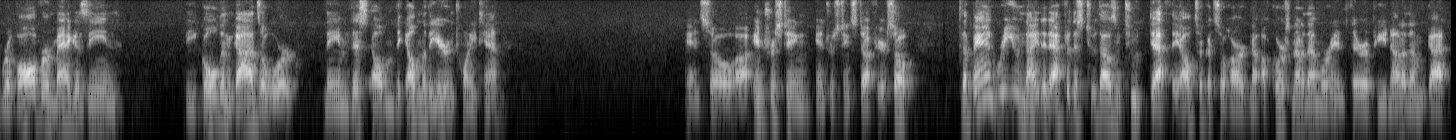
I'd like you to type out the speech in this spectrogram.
Revolver magazine, the Golden Gods Award, named this album the album of the year in 2010. And so, uh, interesting, interesting stuff here. So, the band reunited after this 2002 death. They all took it so hard. Now, of course, none of them were in therapy. None of them got,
